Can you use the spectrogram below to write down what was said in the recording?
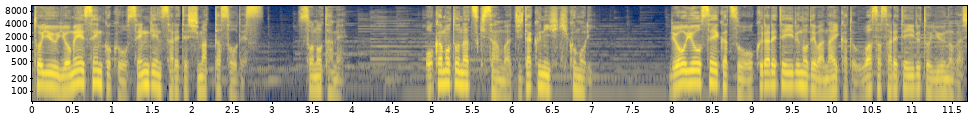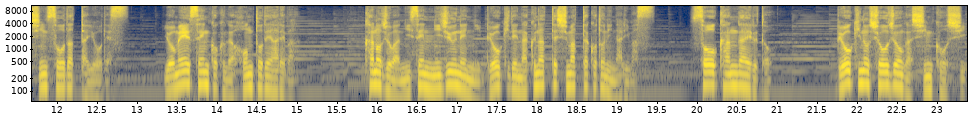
という余命宣告を宣言されてしまったそうです。そのため岡本夏樹さんは自宅に引きこもり療養生活を送られているのではないかと噂されているというのが真相だったようです。余命宣告が本当であれば彼女は2020年に病気で亡くなってしまったことになります。そう考えると病気の症状が進行し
